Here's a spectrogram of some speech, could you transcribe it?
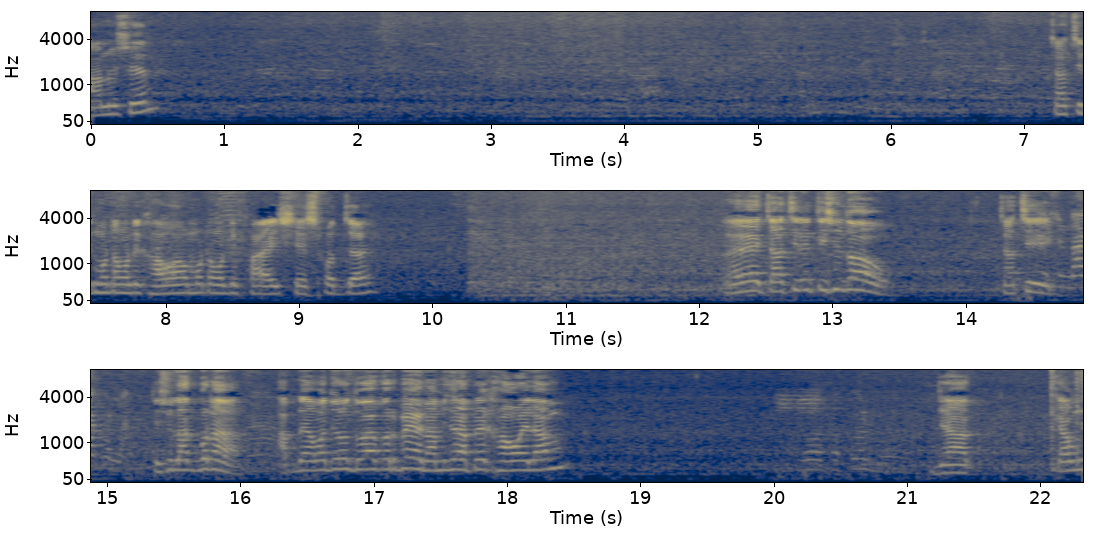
মানুষের চাচির মোটামুটি খাওয়া মোটামুটি ফাই শেষ পর্যায়ে। এই চাচির টিস্যু দাও। চাচি কিছু লাগবে না। টিস্যু লাগবে না। আপনি আমার জন্য দোয়া করবেন আমি যেন আপনাকে খাওয়াইলাম। যাক কেমন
